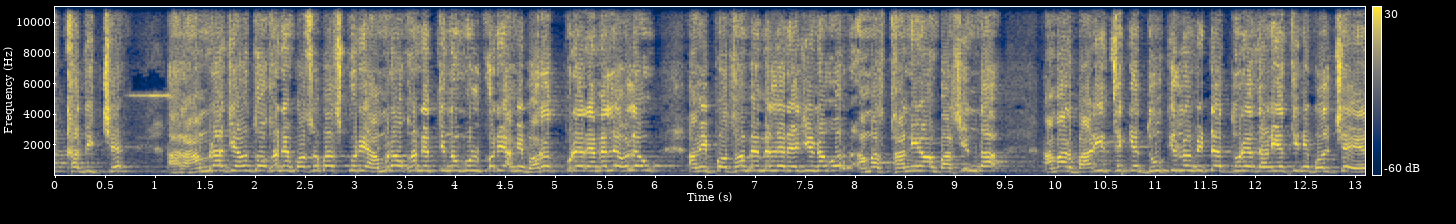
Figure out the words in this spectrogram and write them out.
আখ্যা দিচ্ছে। আর আমরা যেহেতু ওখানে বসবাস করি, আমরা ওখানে তৃণমূল করি, আমি ভরতপুরের এমএলএ হলেও আমি প্রথম এমএলএ রেজিনগর, আমার স্থানীয় বাসিন্দা, আমার বাড়ি থেকে দু কিলোমিটার দূরে দাঁড়িয়ে তিনি বলছেন,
